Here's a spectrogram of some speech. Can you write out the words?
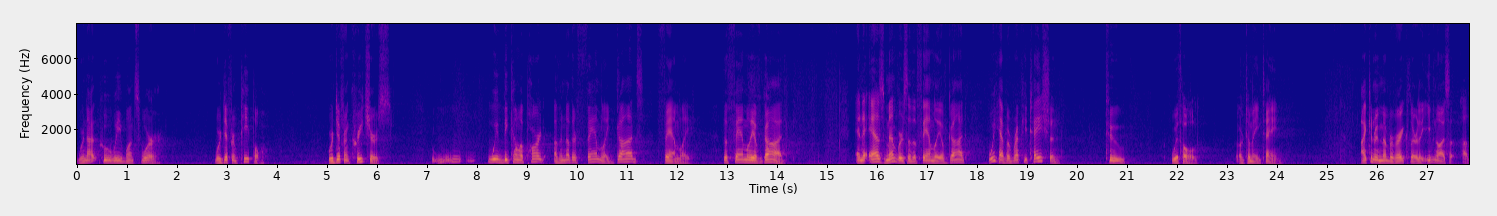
we're not who we once were. We're different people. We're different creatures we've become a part of another family, God's family, the family of God. And as members of the family of God, we have a reputation to withhold or to maintain. I can remember very clearly, even though I was a, a,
